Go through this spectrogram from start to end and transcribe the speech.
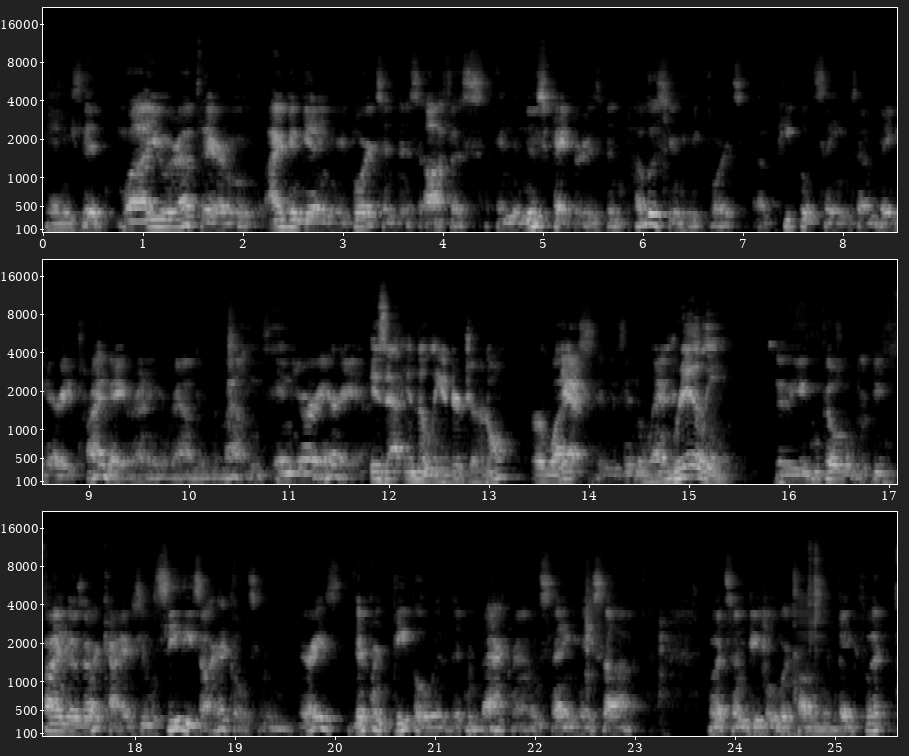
And he said, While you were up there, I've been getting reports in this office, and the newspaper has been publishing reports of people seeing some big hairy primate running around in the mountains in your area. Is that in the Lander Journal or what? Yes, it was in the Lander Really? Journal. So you can go, if you can find those archives, you'll see these articles from various different people with different backgrounds saying they saw what some people were calling a Bigfoot.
